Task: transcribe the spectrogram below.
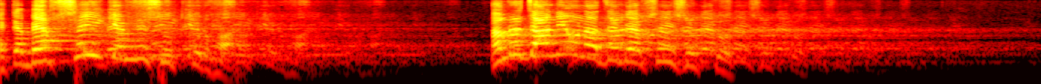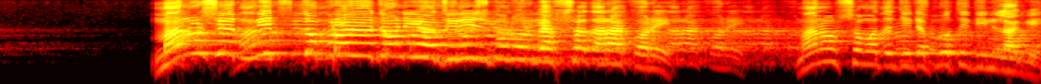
একটা ব্যবসায়ী কেমনি সুদকুর হয়? আমরা জানিও না যে ব্যবসায়ী সুদকুর মানুষের নিত্য প্রয়োজনীয় জিনিসগুলোর ব্যবসা যারা করে। মানব সমাজে যেটা প্রতিদিন লাগে।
